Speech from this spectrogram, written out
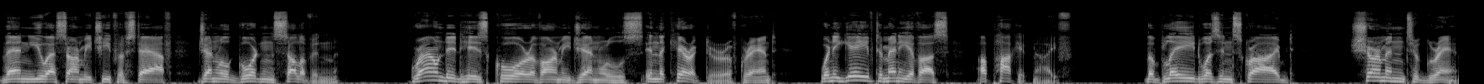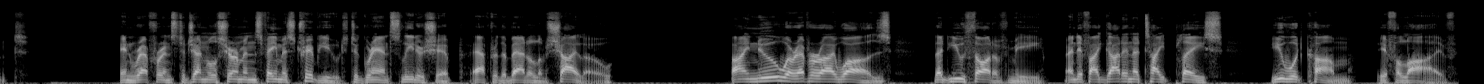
then U.S. Army Chief of Staff General Gordon Sullivan grounded his corps of Army generals in the character of Grant when he gave to many of us a pocket knife. The blade was inscribed, Sherman to Grant, in reference to General Sherman's famous tribute to Grant's leadership after the Battle of Shiloh. I knew wherever I was that you thought of me, and if I got in a tight place, you would come if alive.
